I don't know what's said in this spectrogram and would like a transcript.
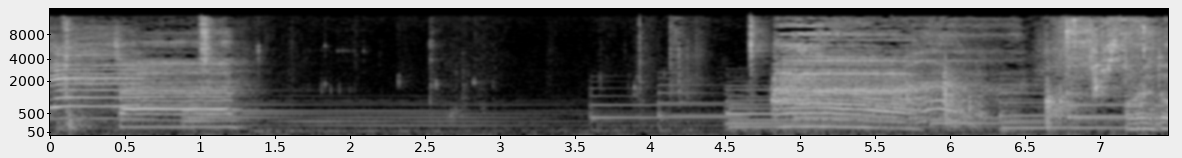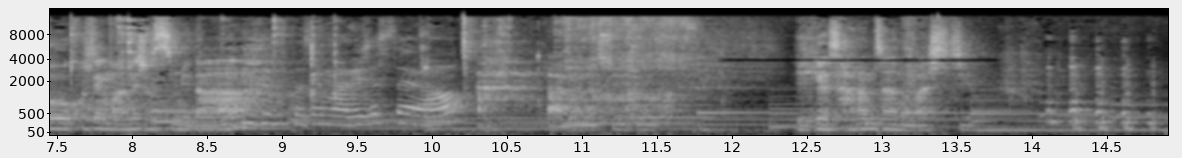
짠. 짠. 아 오늘도 고생 많으셨습니다. 고생 많으셨어요. 라면에 소주 이게 사람 사는 맛이지.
